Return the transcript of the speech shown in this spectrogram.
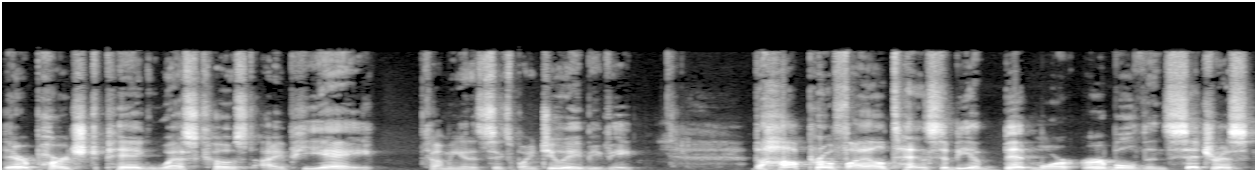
their Parched Pig West Coast IPA, coming in at 6.2 ABV. The hop profile tends to be a bit more herbal than citrus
